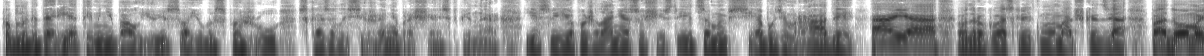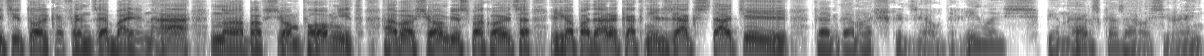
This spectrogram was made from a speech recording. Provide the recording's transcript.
поблагодари от имени Баоюя свою госпожу», — сказала Сижень, обращаясь к Пинер. «Если ее пожелание осуществится, мы все будем рады». «А я!» — вдруг воскликнула матушка Дзя. «Подумайте только, Фэнзе больна, но обо всем помнит, обо всем беспокоится. Ее подарок как нельзя кстати». Когда матушка Дзя удалилась, Пинер сказала Сижень.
